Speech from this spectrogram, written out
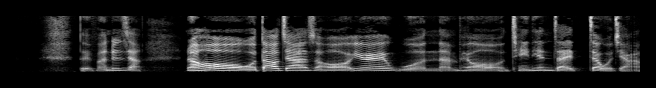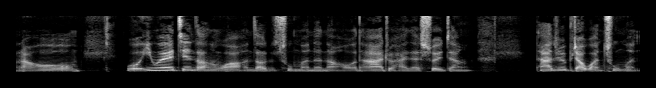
对，反正就是这样。然后我到家的时候，因为我男朋友前一天在在我家，然后我因为今天早上我要很早就出门了，然后他就还在睡，这样，他就比较晚出门。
